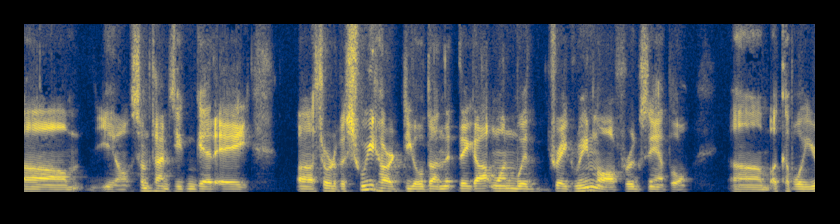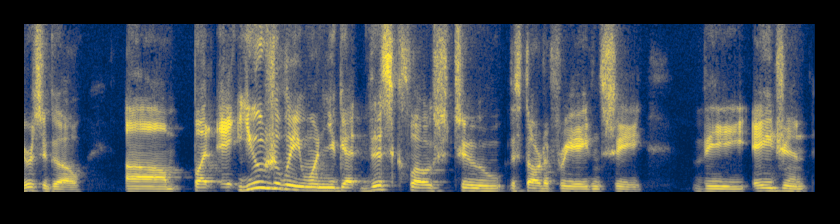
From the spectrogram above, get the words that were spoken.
Um, you know, sometimes you can get a uh, sort of a sweetheart deal done. That they got one with Dre Greenlaw, for example, um, a couple of years ago um, but it, usually, when you get this close to the start of free agency, the agent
